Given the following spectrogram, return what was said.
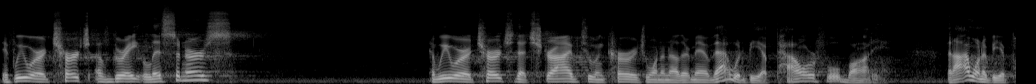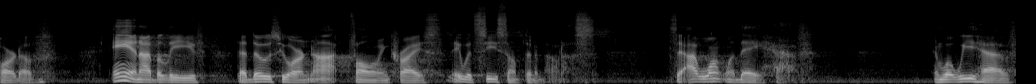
If we were a church of great listeners, and we were a church that strived to encourage one another, man, that would be a powerful body that I want to be a part of. And I believe that those who are not following Christ, they would see something about us. Say, I want what they have. And what we have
